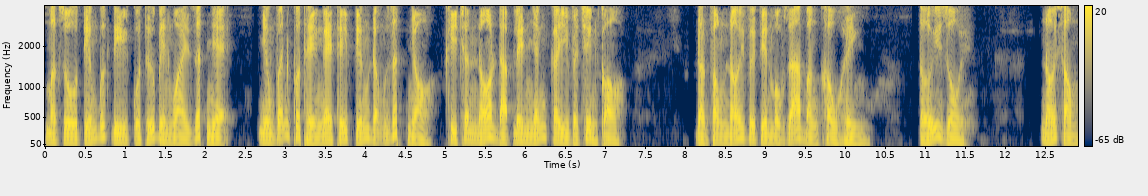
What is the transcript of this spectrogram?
Mặc dù tiếng bước đi của thứ bên ngoài rất nhẹ, nhưng vẫn có thể nghe thấy tiếng động rất nhỏ khi chân nó đạp lên nhánh cây và trên cỏ. Đoàn phong nói với viên mộc giã bằng khẩu hình. Tới rồi. Nói xong,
